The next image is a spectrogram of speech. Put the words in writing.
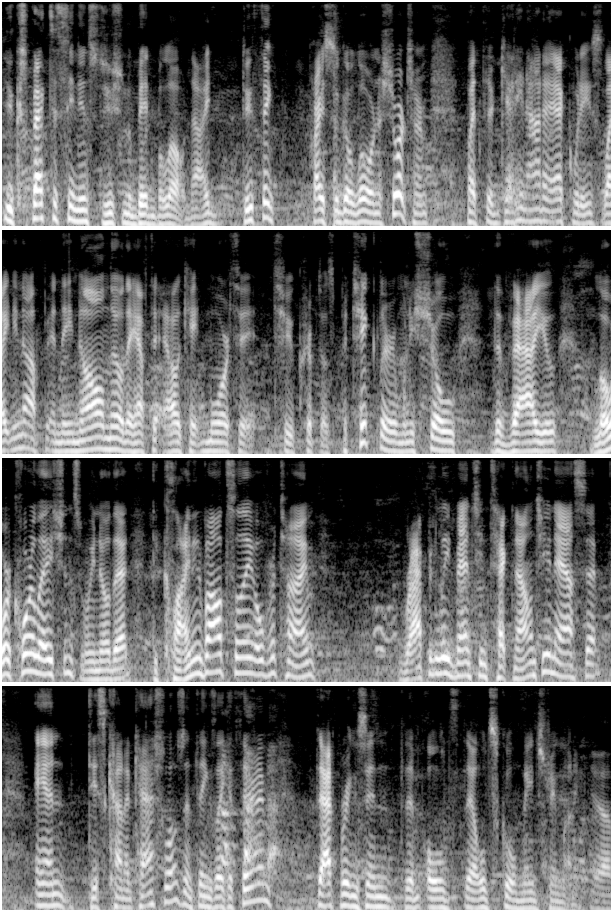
You expect to see an institutional bid below. Now I do think prices will go lower in the short term, but they're getting out of equities, lightening up, and they all know they have to allocate more to, to cryptos, particularly when you show the value, lower correlations, we know that, declining volatility over time, rapidly advancing technology and asset, and discounted cash flows and things like Ethereum, that brings in the old, the old school mainstream money. Yeah.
